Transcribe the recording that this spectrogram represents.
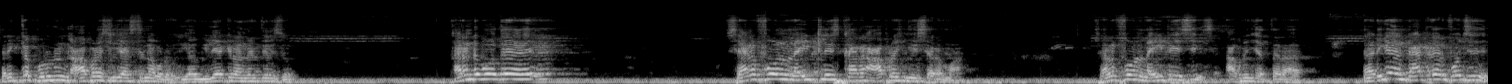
సరిగ్గా పురుడు ఆపరేషన్ చేస్తున్నప్పుడు ఇక విలేకరు అందరికి తెలుసు. కరెంటు పోతే సెల్ ఫోన్ లైట్లు వేసి ఆపరేషన్ చేశారమ్మా. సెల్ ఫోన్ లైట్ వేసి ఆపరేషన్ చేస్తారా? నేను అడిగాను డాక్టర్ గారికి ఫోన్ చేసి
